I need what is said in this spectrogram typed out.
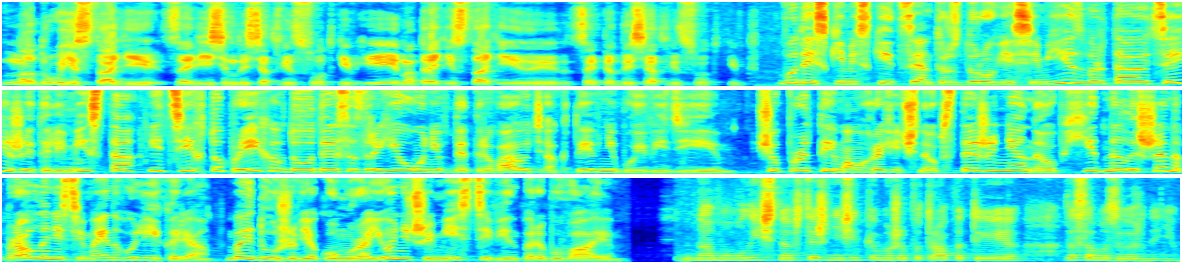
на другій стадії це 80%, і на третій стадії це 50%. В Одеський міський центр здоров'я сім'ї звертаються і жителі міста, і ті, хто приїхав до Одеси з регіонів, де тривають активні бойові дії. Щоб пройти мамографічне обстеження, необхідне лише направлення сімейного лікаря, байдуже в якому районі чи місті він перебуває. На мамологічне обстеження жінка може потрапити за самозверненням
